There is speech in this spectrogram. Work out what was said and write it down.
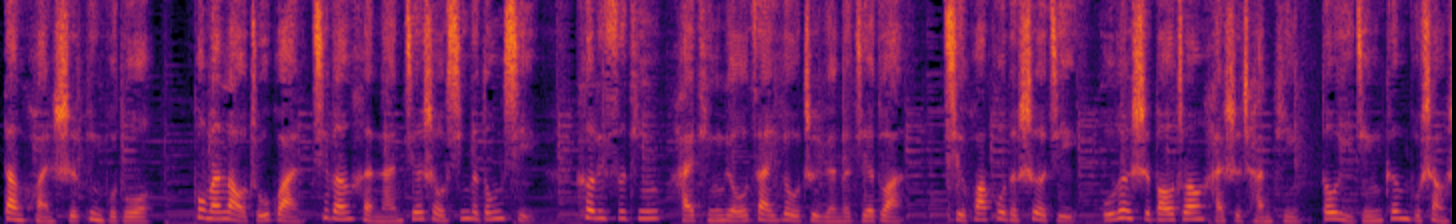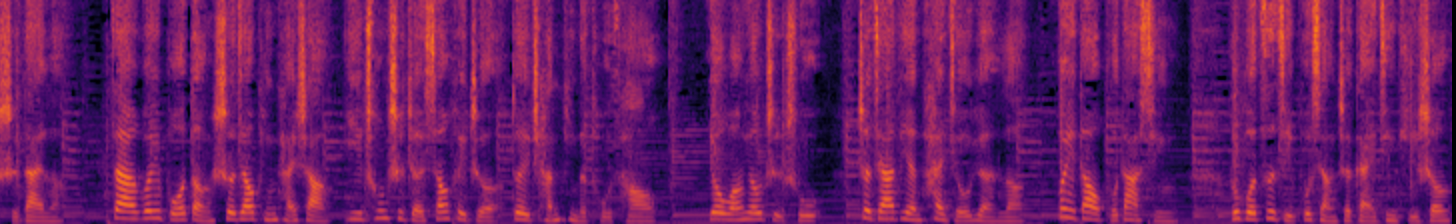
但款式并不多。部门老主管基本很难接受新的东西，克里斯汀还停留在幼稚园的阶段。企划部的设计，无论是包装还是产品，都已经跟不上时代了。在微博等社交平台上，亦充斥着消费者对产品的吐槽。有网友指出，这家店太久远了，味道不大行。如果自己不想着改进提升，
